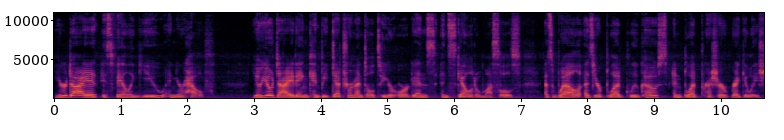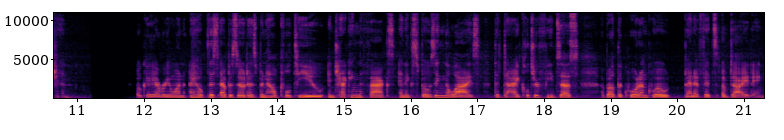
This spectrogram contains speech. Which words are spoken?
Your diet is failing you and your health. Yo yo dieting can be detrimental to your organs and skeletal muscles, as well as your blood glucose and blood pressure regulation. Okay, everyone, I hope this episode has been helpful to you in checking the facts and exposing the lies that diet culture feeds us about the quote unquote benefits of dieting.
